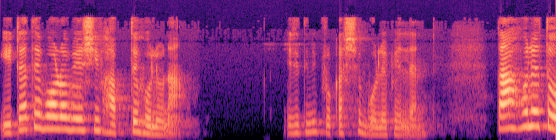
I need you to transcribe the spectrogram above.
এটাতে বড় বেশি ভাবতে হলো না। এটা তিনি প্রকাশ্যে বলে ফেললেন, তাহলে তো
